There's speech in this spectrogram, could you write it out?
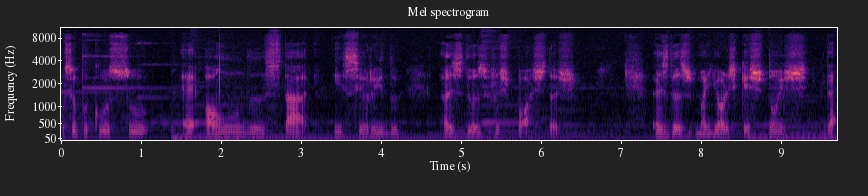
O seu percurso é onde está inserido as duas respostas, as duas maiores questões da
